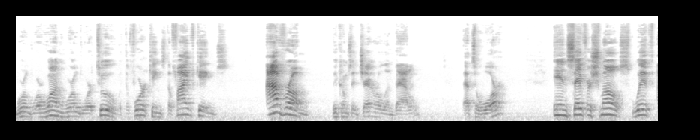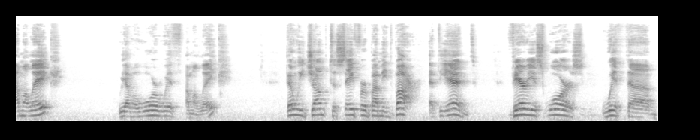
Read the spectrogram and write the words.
World War One, World War Two, with the four kings, the five kings. Avram becomes a general in battle. That's a war. In Sefer Shmos with Amalek, we have a war with Amalek. Then we jump to Sefer Bamidbar at the end. Various wars with um,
